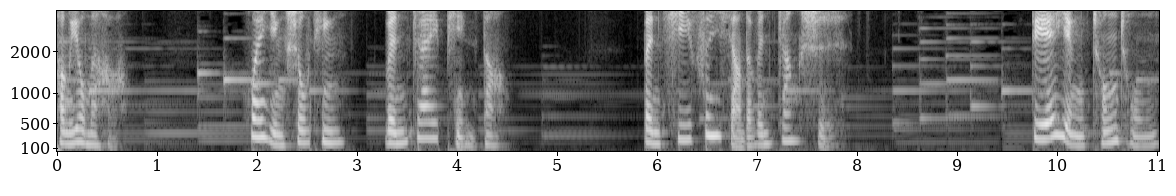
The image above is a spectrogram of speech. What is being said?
朋友们好，欢迎收听文摘频道。本期分享的文章是：谍影重重，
